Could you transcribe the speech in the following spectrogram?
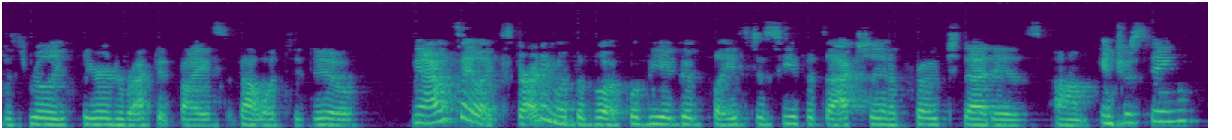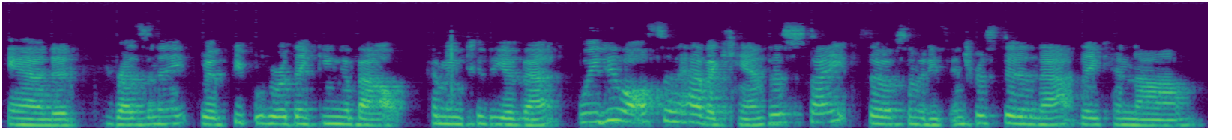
just really clear, direct advice about what to do. I mean, I would say like starting with the book would be a good place to see if it's actually an approach that is um, interesting and it resonates with people who are thinking about coming to the event. We do also have a Canvas site, so if somebody's interested in that, they can. Um,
